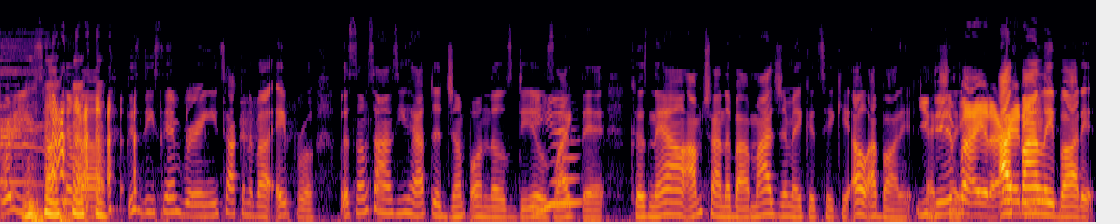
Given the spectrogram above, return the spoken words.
what are you talking about? This December and you talking about April. But sometimes you have to jump on those deals Yeah. like that. Cause now I'm trying to buy my Jamaica ticket. Oh, I bought it. You actually. did buy it I finally bought it.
